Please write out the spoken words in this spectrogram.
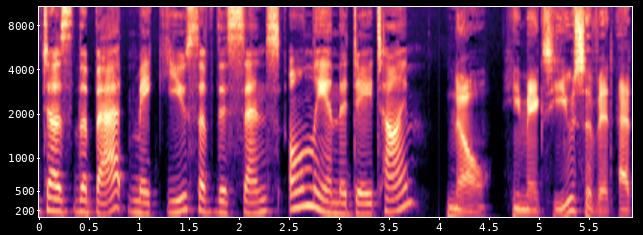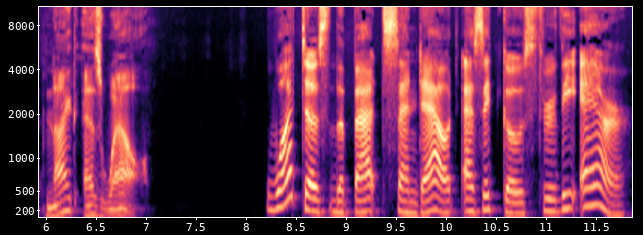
Does the bat make use of this sense only in the daytime? No, he makes use of it at night as well. What does the bat send out as it goes through the air?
